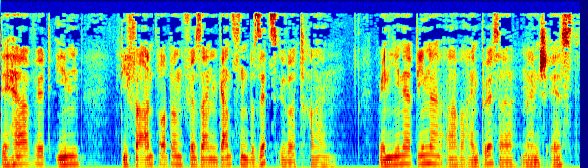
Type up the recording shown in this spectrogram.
der Herr wird ihm die Verantwortung für seinen ganzen Besitz übertragen. Wenn jener Diener aber ein böser Mensch ist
